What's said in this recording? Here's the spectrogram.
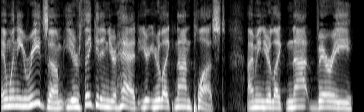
And when he reads them, you're thinking in your head, you're, you're like nonplussed. I mean, you're like not very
